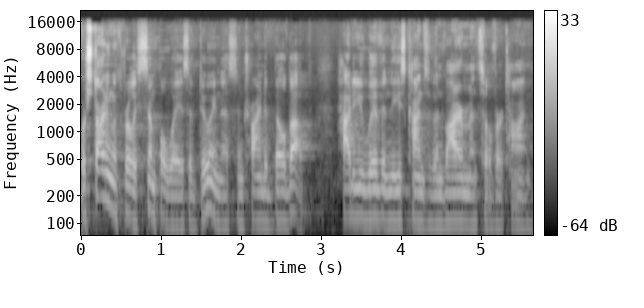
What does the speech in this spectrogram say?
we're starting with really simple ways of doing this and trying to build up. How do you live in these kinds of environments over time?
